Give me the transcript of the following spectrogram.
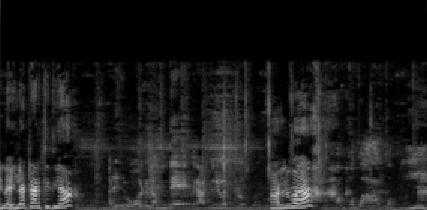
ಇನ್ನು ಎಲ್ಲಾಟ ಆಡ್ತಿದ್ಯಾ? ಅಲ್ವಾ ಅಕ್ಕ ಬಾ ಅಕ್ಕ please.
